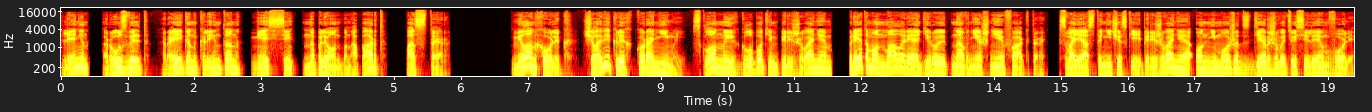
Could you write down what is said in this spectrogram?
Ленин, Рузвельт, Рейган, Клинтон, Месси, Наполеон Бонапарт, Пастер. Меланхолик – человек легко ранимый, склонный к глубоким переживаниям, при этом он мало реагирует на внешние факторы. Свои астенические переживания он не может сдерживать усилием воли,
